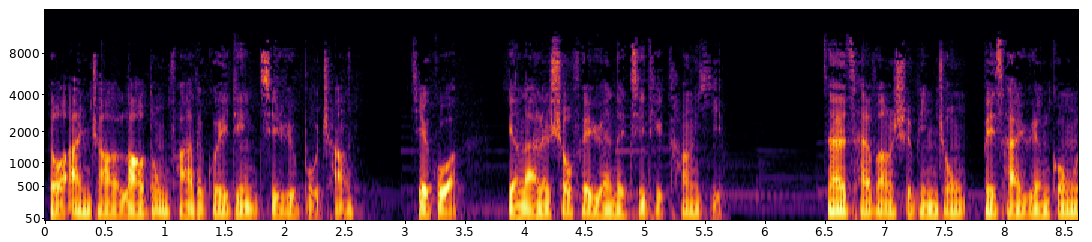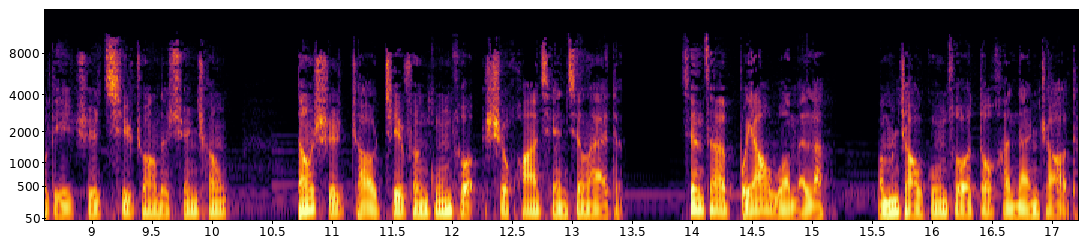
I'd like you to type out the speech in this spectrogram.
都按照劳动法的规定给予补偿，结果引来了收费员的集体抗议。在采访视频中，被裁员工理直气壮地宣称。当时找这份工作是花钱进来的，现在不要我们了，我们找工作都很难找的。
